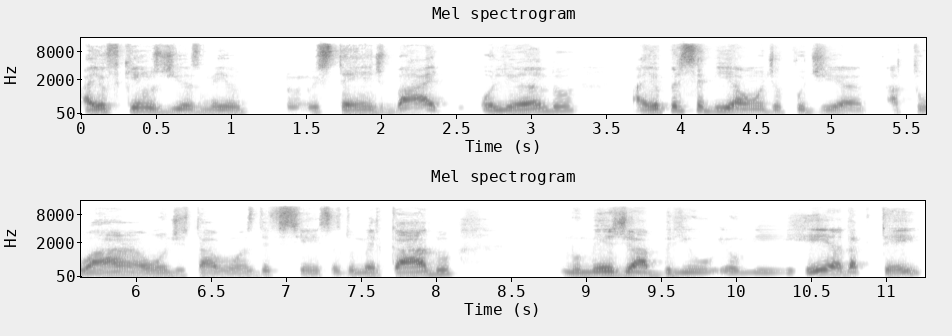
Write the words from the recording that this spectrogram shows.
Aí eu fiquei uns dias meio no stand-by, olhando, aí eu percebi aonde eu podia atuar, onde estavam as deficiências do mercado. No mês de abril eu me readaptei,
